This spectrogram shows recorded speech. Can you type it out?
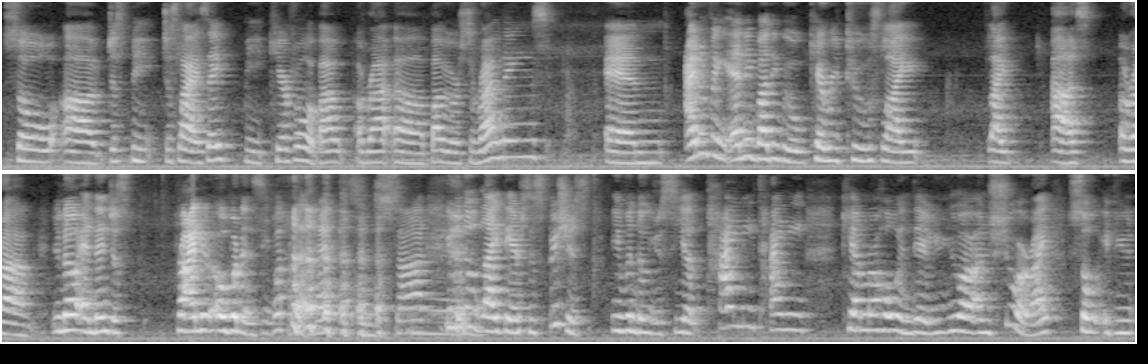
So uh, just be just like I say, be careful about around uh, about your surroundings, and I don't think anybody will carry tools like like us around, you know, and then just pry it open and see what the heck is inside. Even though like they're suspicious, even though you see a tiny tiny camera hole in there, you, you are unsure, right? So if you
